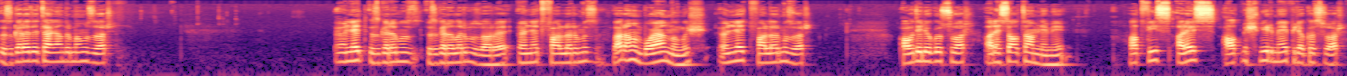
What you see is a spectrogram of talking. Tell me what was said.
ızgara detaylandırmamız var. Ön led ızgaramız, ızgaralarımız var ve ön led farlarımız var ama boyanmamış. Ön led farlarımız var. Audi logosu var. RS6 amblemi. Hot Wheels RS 61M plakası var.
